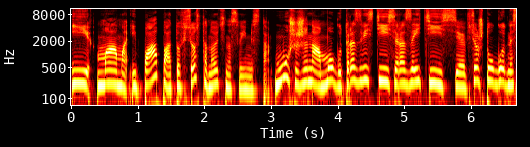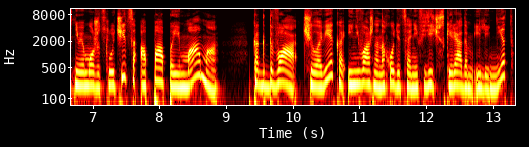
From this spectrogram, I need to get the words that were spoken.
и мама и папа, то все становится на свои места. Муж и жена могут развестись, разойтись, разойтись, э, все что угодно с ними может случиться, а папа и мама как два человека, и неважно, находятся они физически рядом или нет,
